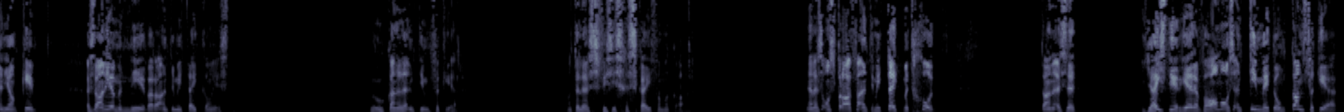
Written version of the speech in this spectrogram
in Jan Kemp, is daar nie een manier waar daar intimiteit kan wees nie. Hoe kan hulle intiem verkeer? Want hulle is fysisk geskui van mekaar. En as ons praat van intimiteit met God, dan is dit juist die rede waarom ons intiem met hom kan verkeer,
